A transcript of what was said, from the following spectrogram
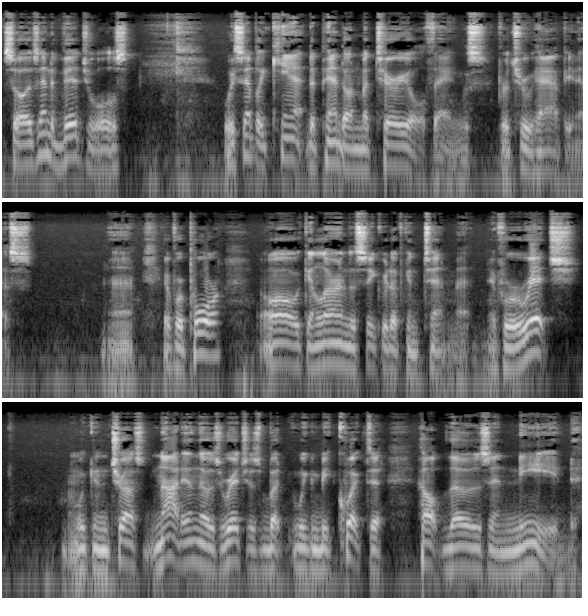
So as individuals, we simply can't depend on material things for true happiness. Uh, if we're poor, oh, we can learn the secret of contentment. If we're rich, we can trust not in those riches, but we can be quick to help those in need.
